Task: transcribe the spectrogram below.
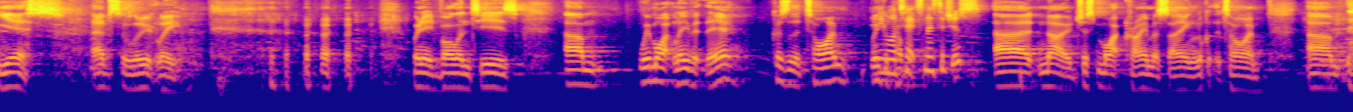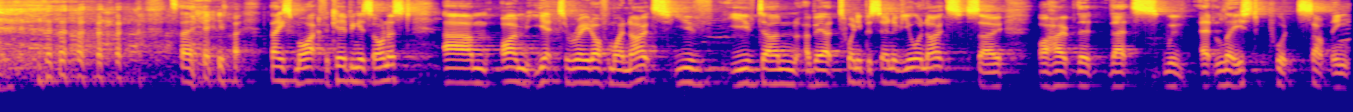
Yes, absolutely. we need volunteers. Um, we might leave it there because of the time. Any more text messages? Uh, no, just Mike Kramer saying, look at the time. Um, so anyway, thanks, Mike, for keeping us honest. Um, I'm yet to read off my notes. You've you've done about 20% of your notes, so I hope that that's we've at least put something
